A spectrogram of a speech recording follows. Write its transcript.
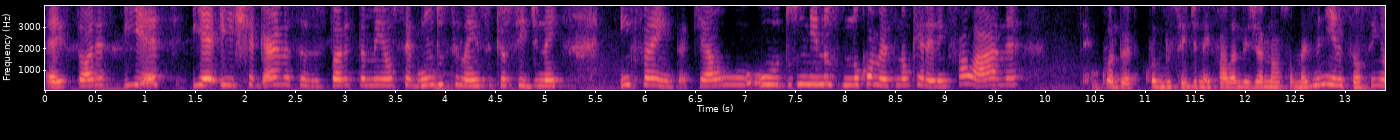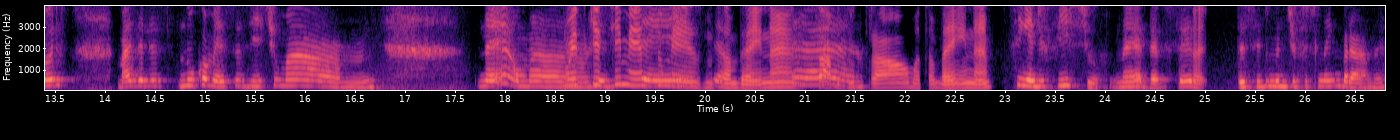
é, histórias e esse e, é, e chegar nessas histórias também é o segundo silêncio que o Sidney enfrenta, que é o, o dos meninos no começo não quererem falar, né? Quando, quando o Sidney fala, eles já não são mais meninos, são senhores, mas eles, no começo, existe uma. Né, uma um esquecimento mesmo também, né? É... Sabe, do trauma também, né? Sim, é difícil, né? Deve ser é. ter sido muito difícil lembrar, né?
